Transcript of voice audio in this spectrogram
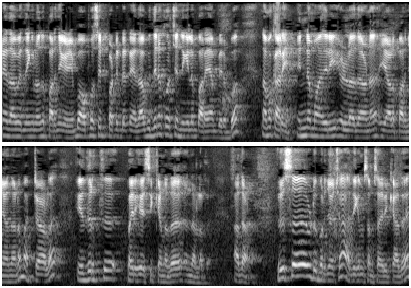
നേതാവ് എന്തെങ്കിലും ഒന്ന് പറഞ്ഞു കഴിയുമ്പോൾ ഓപ്പോസിറ്റ് പാർട്ടിയുടെ നേതാവ് ഇതിനെക്കുറിച്ച് എന്തെങ്കിലും പറയാൻ വരുമ്പോൾ നമുക്കറിയാം ഇന്ന മാതിരി ഉള്ളതാണ് ഇയാൾ പറഞ്ഞതെന്നാണ് മറ്റാൾ എതിർത്ത് പരിഹസിക്കണത് എന്നുള്ളത്. അതാണ്. റിസർവ്ഡ് പറഞ്ഞു വെച്ചാൽ അധികം സംസാരിക്കാതെ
